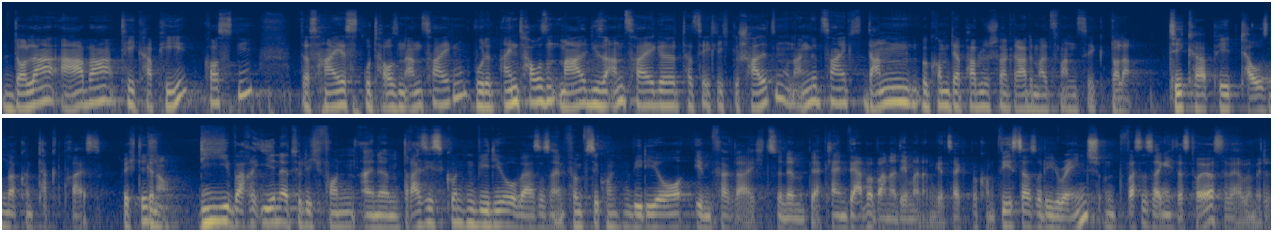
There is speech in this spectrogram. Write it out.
Dollar, aber TKP kosten. Das heißt, pro 1000 Anzeigen wurde 1000 Mal diese Anzeige tatsächlich geschalten und angezeigt. Dann bekommt der Publisher gerade mal 20 Dollar. TKP Tausender Kontaktpreis, richtig? Genau. Die variieren natürlich von einem 30-Sekunden-Video versus ein 5-Sekunden-Video im Vergleich zu einem der kleinen Werbebanner, den man angezeigt bekommt. Wie ist da so die Range und was ist eigentlich das teuerste Werbemittel?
